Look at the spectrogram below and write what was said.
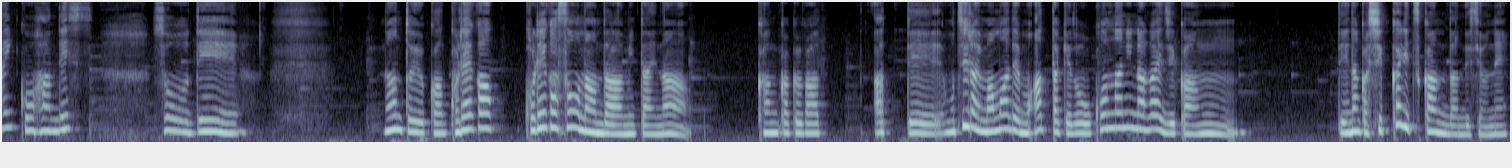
はい後半です。そうでなんというかこれがこれがそうなんだみたいな感覚があってもちろん今までもあったけどこんなに長い時間でなんかしっかり掴んだんですよね。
